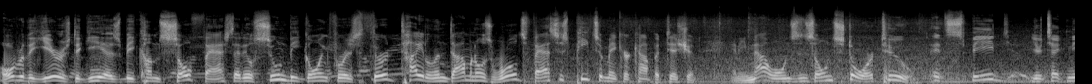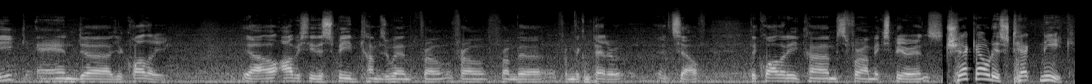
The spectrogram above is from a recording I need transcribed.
Over the years, DeGia has become so fast that he'll soon be going for his third title in Domino's World's Fastest Pizza Maker competition. And he now owns his own store, too. It's speed, your technique, and uh, your quality yeah, obviously the speed comes in from, from, from, the, from the competitor itself. The quality comes from experience. Check out his technique.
